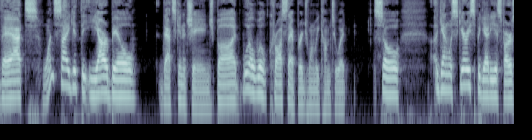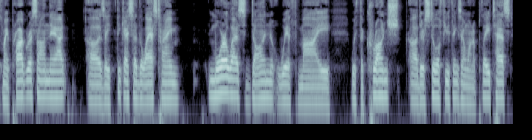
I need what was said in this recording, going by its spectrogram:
that once I get the ER bill, that's going to change, but we'll we'll cross that bridge when we come to it. So again, with Scary Spaghetti, as far as my progress on that, uh, as I think I said the last time, more or less done with my with the crunch. Uh, there's still a few things I want to play test.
